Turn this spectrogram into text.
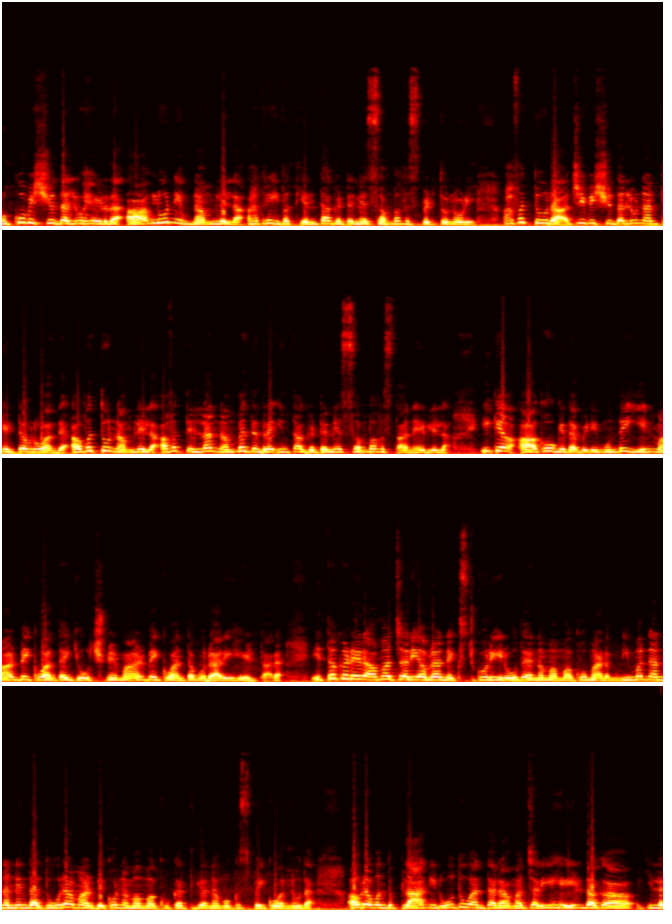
ರುಕು ವಿಷಯದಲ್ಲೂ ಹೇಳಿದೆ, ಆಗಲೂ ನೀವು ನಂಬಲಿಲ್ಲ, ಆದರೆ ಇವತ್ತು ಎಂಥ ಘಟನೆ ಸಂಭವಿಸ್ಬಿಡ್ತು ನೋಡಿ. ಅವತ್ತು ರಾಜಿ ವಿಷಯದಲ್ಲೂ ನಾನು ಕೆಟ್ಟವರು ಅಂದೆ, ಅವತ್ತು ನಂಬಲಿಲ್ಲ, ಅವತ್ತೆಲ್ಲ ನಂಬದಿದ್ರೆ ಇಂಥ ಘಟನೆ ಸಂಭವಿಸ್ತಾನೆ ಇರಲಿಲ್ಲ. ಈಗ ಆಗೋಗಿದೆ ಬಿಡಿ, ಮುಂದೆ ಏನು ಮಾಡಬೇಕು ಅಂತ ಯೋಚನೆ ಮಾಡಬೇಕು ಅಂತ ಮುರಾರಿ ಹೇಳ್ತಾರೆ. ಇತ್ತ ಕಡೆ ರಾಮಾಚಾರಿ ಅವರ ನೆಕ್ಸ್ಟ್ ಗುರಿ ಇರೋದೇ ನಮ್ಮ ಮಗು ಮೇಡಮ್ ನಿಮ್ಮನ್ನು ನನ್ನಿಂದ ದೂರ ಮಾಡಬೇಕು, ನಮ್ಮ ಮಗು ಕತ್ತಿಯನ್ನು ಮುಗಿಸ್ಬೇಕು ಅನ್ನೋದ ಅವರ ಒಂದು ಪ್ಲಾನ್ ಇರೋದು ಅಂತ ರಾಮಾಚಾರಿ ಹೇಳಿದಾಗ, ಇಲ್ಲ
